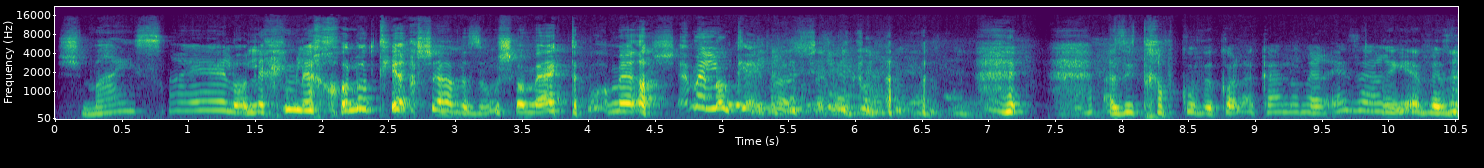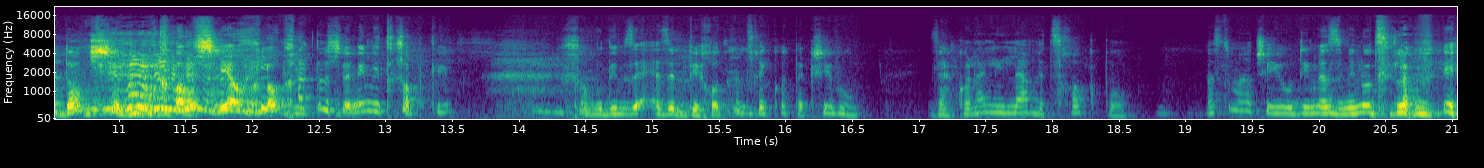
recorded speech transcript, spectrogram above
שמע ישראל, הולכים לאכול אותי עכשיו. אז הוא שומע את הוא אומר, השם אלוקינו, השם אלוקינו. אז התחבקו, וכל הקהל אומר, איזה אריה ואיזה דוב שבמקום שיאכלו אחד את השני מתחבקים. חמודים, זה, איזה בדיחות מצחיקות, תקשיבו. זה הכל עלילה וצחוק פה. מה זאת אומרת שיהודים יזמינו צלבים?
